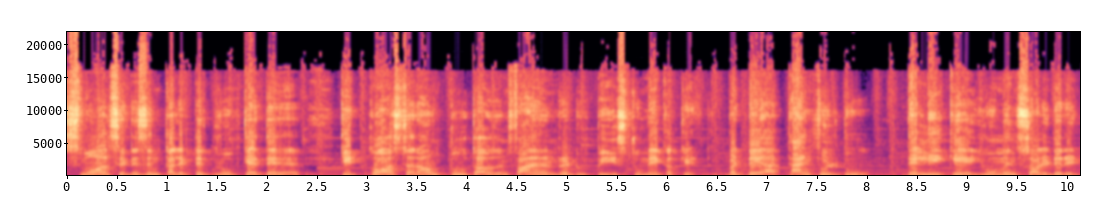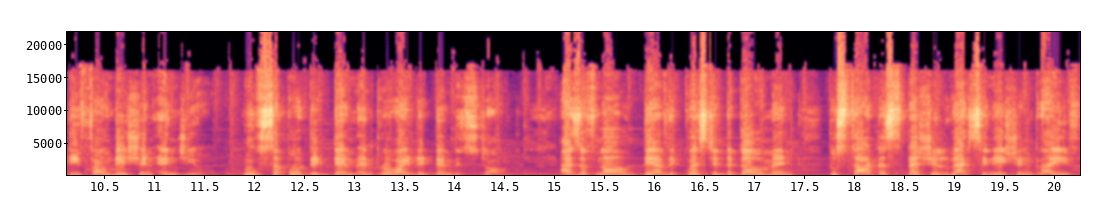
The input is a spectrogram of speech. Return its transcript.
स्मॉल सिटीजन कलेक्टिव ग्रुप कहते हैं कि it cost around two thousand five hundred rupees to make a kit but they are thankful to Delhi के human solidarity foundation NGO who supported them and provided them with stock as of now they have requested the government to start a special vaccination drive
